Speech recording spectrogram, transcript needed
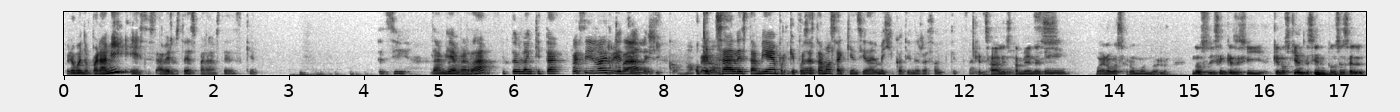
Pero bueno, para mí, es, a ver, ustedes, para ustedes, ¿quién? Sí. También, ¿verdad? ¿Y tú, Blanquita? Pues sí, no hay rival, Quetzales. chico, ¿no? O Pero- Quetzales también, porque pues Quetzales. estamos aquí en Ciudad de México, tienes razón. Quetzales también es. Sí. Bueno, va a ser un buen duelo. Nos dicen que sí, que nos quieren decir entonces el,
